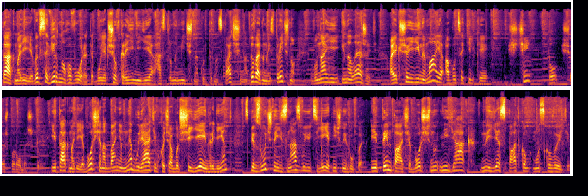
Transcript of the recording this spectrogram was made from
Так, Марія, ви все вірно говорите, бо якщо в країні є гастрономічна культурна спадщина, доведена історично, вона їй і належить. А якщо її немає, або це тільки щі, то що ж поробиш? І так, Марія, борщ є надбанням не бурятів, хоча в борщі є інгредієнт, співзвучний з назвою цієї етнічної групи. І тим паче борщ ну ніяк не є спадком московитів.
